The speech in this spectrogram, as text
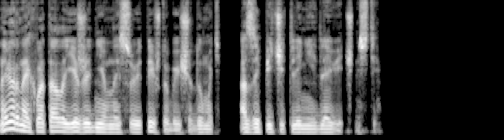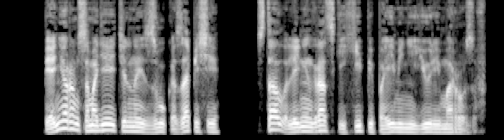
Наверное, хватало ежедневной суеты, чтобы еще думать о запечатлении для вечности. Пионером самодеятельной звукозаписи стал ленинградский хиппи по имени Юрий Морозов.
